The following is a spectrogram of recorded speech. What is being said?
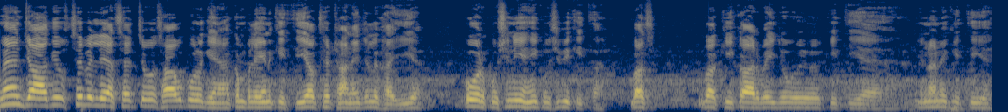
ਮੈਂ ਜਾ ਕੇ ਉਸੇ ਵੇਲੇ ਐਸਐਚਓ ਸਾਹਿਬ ਕੋਲ ਗਿਆ ਕੰਪਲੇਨ ਕੀਤੀ ਆ, ਉੱਥੇ ਥਾਣੇ 'ਚ ਲਿਖਾਈ ਆ। ਹੋਰ ਕੁਝ ਨਹੀਂ, ਅਸੀਂ ਕੁਝ ਵੀ ਕੀਤਾ। ਬਸ ਬਾਕੀ ਕਾਰਵਾਈ ਜੋ ਕੀਤੀ ਹੈ, ਇਹਨਾਂ ਨੇ ਕੀਤੀ ਹੈ।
